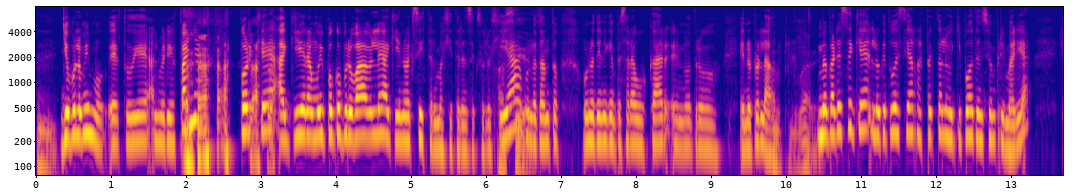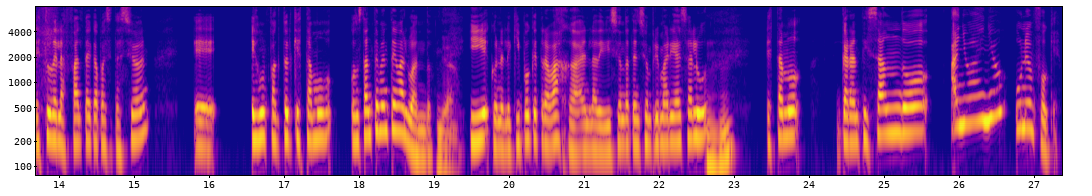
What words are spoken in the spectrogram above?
Mm. Yo por lo mismo estudié Almería, España, porque Claro. aquí era muy poco probable, aquí no existe el magíster en sexología, Así por lo tanto uno tiene que empezar a buscar en otro, en otro lado. En lugares. Me parece que lo que tú decías respecto a los equipos de atención primaria, esto de la falta de capacitación, eh, es un factor que estamos constantemente evaluando. Y con el equipo que trabaja en la División de Atención Primaria de Salud, estamos garantizando año a año un enfoque.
